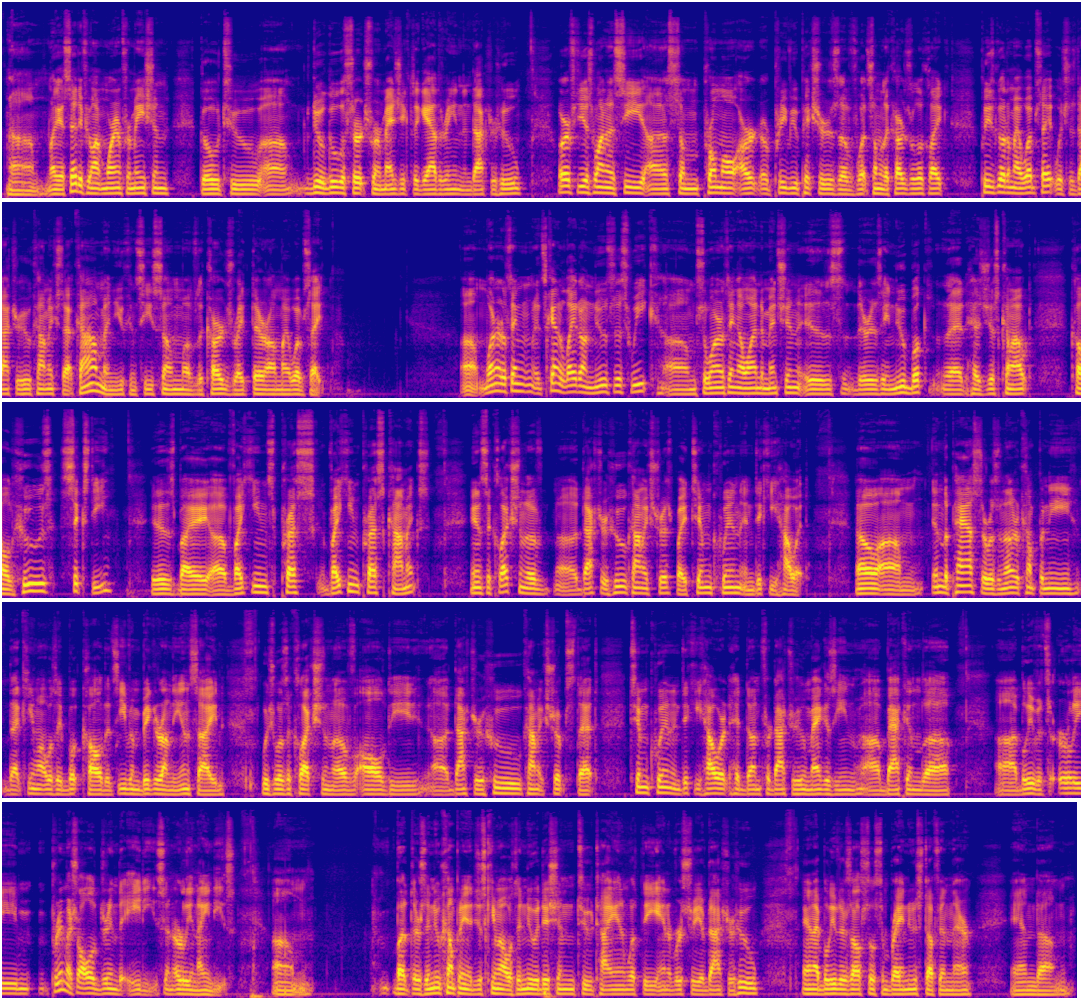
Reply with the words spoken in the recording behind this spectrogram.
Um, like I said, if you want more information, go to uh, do a Google search for Magic the Gathering and Doctor Who. Or if you just want to see uh, some promo art or preview pictures of what some of the cards will look like, please go to my website, which is DoctorWhoComics.com, and you can see some of the cards right there on my website. Um, one other thing, it's kind of light on news this week. Um, so one other thing I wanted to mention is there is a new book that has just come out called Who's 60. It is by uh, Vikings Press, Viking Press Comics, and it's a collection of uh, Doctor Who comic strips by Tim Quinn and Dicky Howett. Now, um, in the past, there was another company that came out with a book called It's Even Bigger on the Inside, which was a collection of all the uh, Doctor Who comic strips that Tim Quinn and Dicky Howett had done for Doctor Who magazine uh, back in the, uh, I believe it's early, pretty much all during the 80s and early 90s. Um, but there's a new company that just came out with a new edition to tie in with the anniversary of Doctor Who, and I believe there's also some brand new stuff in there. And um,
